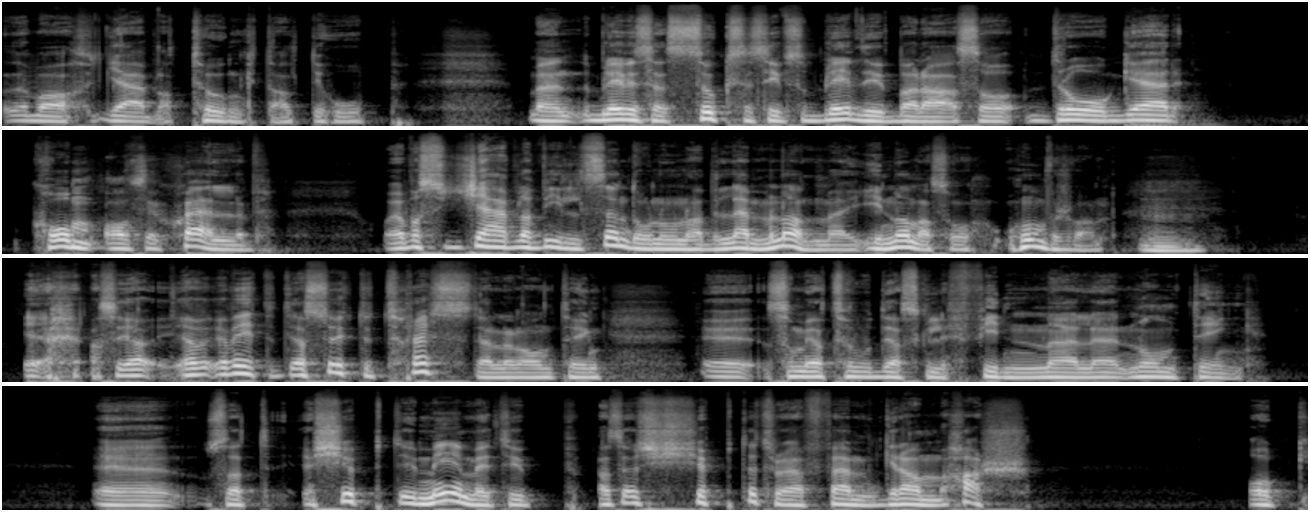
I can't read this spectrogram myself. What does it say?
det var jävla tungt alltihop. Men det blev ju så här, successivt så blev det ju bara alltså droger kom av sig själv. Och jag var så jävla vilsen då när hon hade lämnat mig innan alltså hon försvann. Mm. Eh, Alltså jag, jag, jag vet inte, jag sökte tröst eller någonting eh, som jag trodde jag skulle finna eller någonting. Eh, så att jag köpte med mig typ, alltså jag köpte tror jag fem gram hasch. Och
